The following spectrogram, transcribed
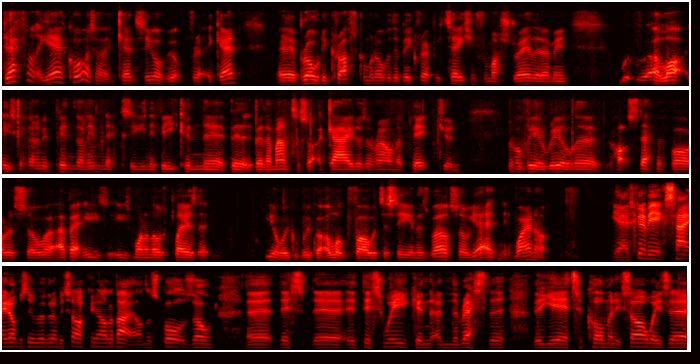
Definitely, yeah, of course. I think Ken Sio will be up for it again. Uh, Brodie Croft's coming over the big reputation from Australia. I mean, a lot is going to be pinned on him next season if he can uh, be, be, the man to sort of guide us around the pitch and he'll be a real uh, hot stepper for us. So uh, I bet he's he's one of those players that you know we, we've got to look forward to seeing as well. So yeah, why not? Yeah, it's going to be exciting. Obviously, we're going to be talking all about it on the Sports Zone uh, this uh, this week and, and the rest of the, the year to come. And it's always uh,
